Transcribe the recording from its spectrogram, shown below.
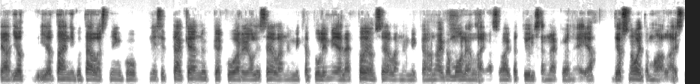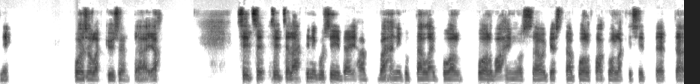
ja jotain niin kuin tällaista, niin, niin sitten tämä kännykkäkuori oli sellainen, mikä tuli mieleen, että toi on sellainen, mikä on aika monella ja se on aika tylsän näköinen ja jos noita maalaisi, niin voisi olla kysyntää. Ja sitten se, sit se lähti niinku siitä ihan vähän niin kuin tällainen puol, puol vahingossa oikeastaan puol pakollakin sitten, että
